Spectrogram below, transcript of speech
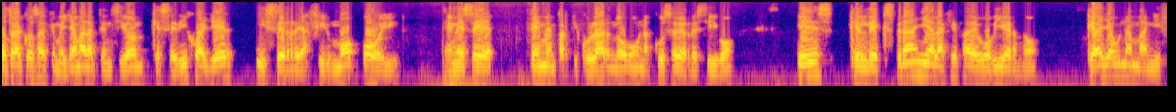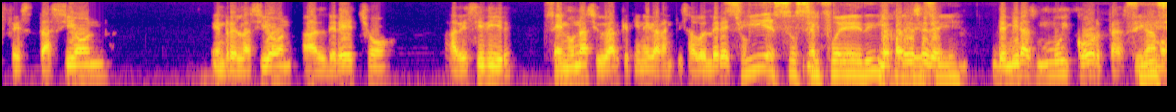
otra cosa que me llama la atención, que se dijo ayer y se reafirmó hoy, en ese tema en particular no hubo un acuse de recibo, es que le extraña a la jefa de gobierno que haya una manifestación en relación al derecho a decidir en una ciudad que tiene garantizado el derecho. Sí, eso sí fue. me parece de, miras muy cortas, digamos.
